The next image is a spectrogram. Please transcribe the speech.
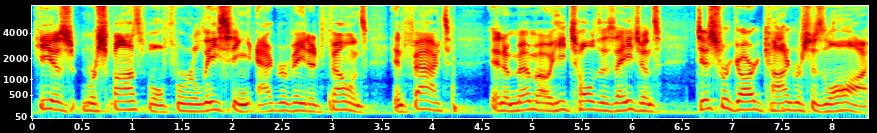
He is responsible for releasing aggravated felons. In fact, in a memo, he told his agents disregard Congress's law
